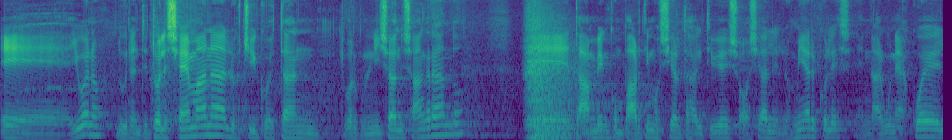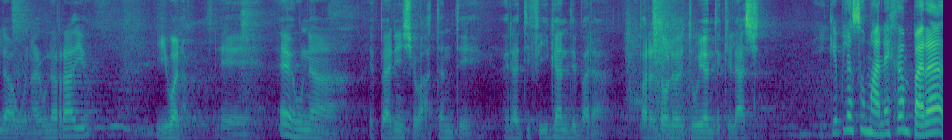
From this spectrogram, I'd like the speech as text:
Eh, y bueno, durante toda la semana los chicos están tuberculizando y sangrando. Eh, también compartimos ciertas actividades sociales los miércoles en alguna escuela o en alguna radio. Y bueno, eh, es una experiencia bastante gratificante para, para todos los estudiantes que la hacen. ¿Y qué plazos manejan para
